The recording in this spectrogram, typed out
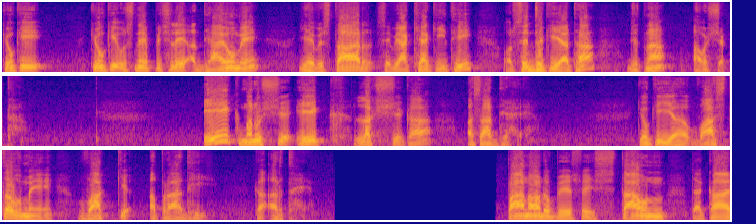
क्योंकि क्योंकि उसने पिछले अध्यायों में यह विस्तार से व्याख्या की थी और सिद्ध किया था जितना आवश्यक था। एक मनुष्य एक लक्ष्य का असाध्य है। क्योंकि यह वास्तव में वाक्य अपराधी का अर्थ है। पानौन का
